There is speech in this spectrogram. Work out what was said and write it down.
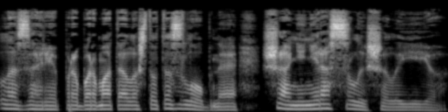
Лазария пробормотала что-то злобное, Шани не расслышала ее.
